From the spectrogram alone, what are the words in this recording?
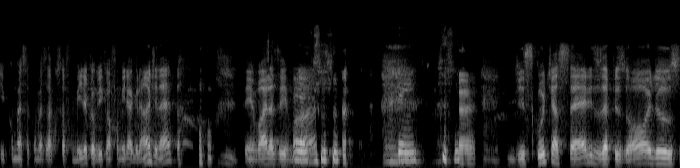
e começa a conversar com sua família, que eu vi que é uma família grande, né? Então, tem várias irmãs. É. Tem. É discute as séries, os episódios,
